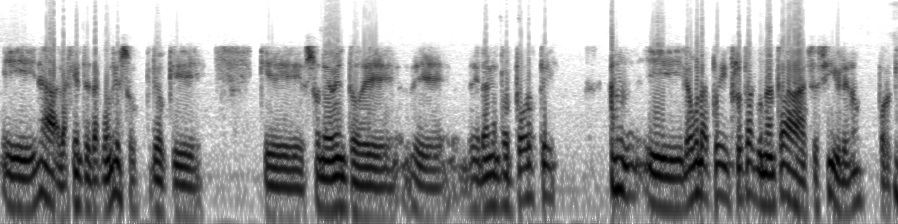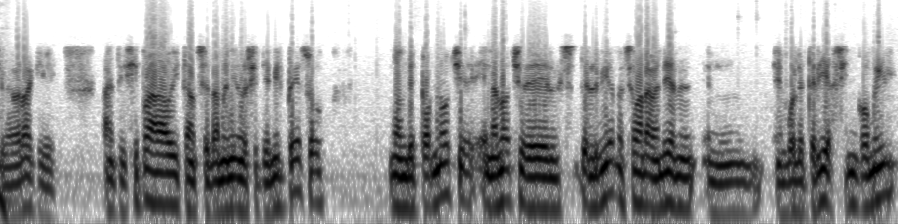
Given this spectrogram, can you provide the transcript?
y nada, la gente está con eso, creo que que son eventos de, de, de gran reporte y la una puede disfrutar con una entrada accesible, ¿no? Porque la verdad que anticipada hoy están, se están vendiendo 7 mil pesos, donde por noche, en la noche del, del viernes se van a vender en, en, en boletería 5 mil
